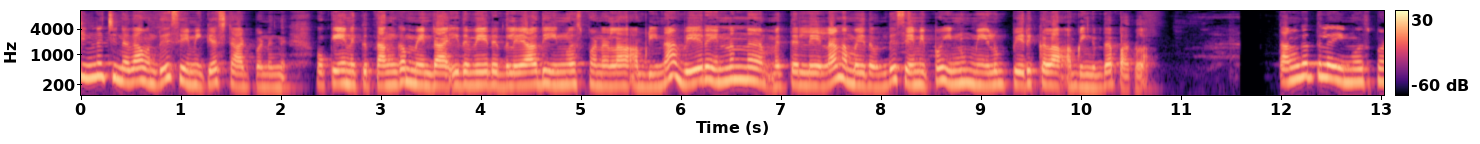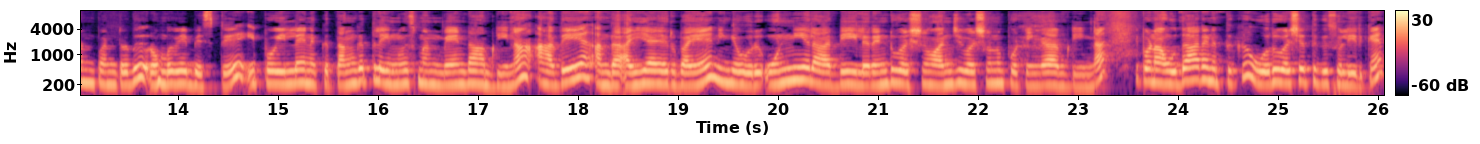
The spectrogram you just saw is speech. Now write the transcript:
சின்ன சின்னதாக வந்து சேமிக்க ஸ்டார்ட் பண்ணுங்கள் ஓகே எனக்கு தங்கம் வேண்டாம். இதை வேறு எதுலையாவது இன்வெஸ்ட் பண்ணலாம் அப்படின்னா வேறு என்னென்ன மெத்தட்ல நம்ம இதை வந்து சேமிப்போம் இன்னும் மேலும் பெருக்கலாம் அப்படிங்கிறத பார்க்கலாம். தங்கத்தில் இன்வெஸ்ட்மெண்ட் பண்ணுறது ரொம்பவே பெஸ்ட்டு இப்போ இல்லை எனக்கு தங்கத்தில் இன்வெஸ்ட்மெண்ட் வேண்டாம் அப்படின்னா அதே அந்த ஐயாயிரம் ரூபாயை நீங்கள் ஒரு ஒன் இயர் ஆர்டி இல்லை ரெண்டு வருஷம் அஞ்சு வருஷம்னு போட்டிங்க அப்படின்னா இப்போ நான் உதாரணத்துக்கு ஒரு வருஷத்துக்கு சொல்லியிருக்கேன்.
